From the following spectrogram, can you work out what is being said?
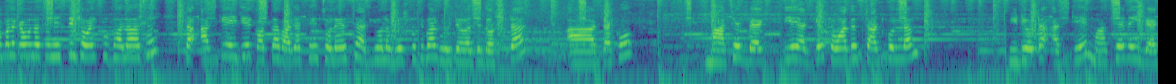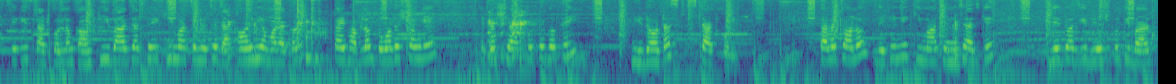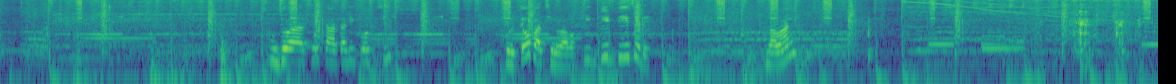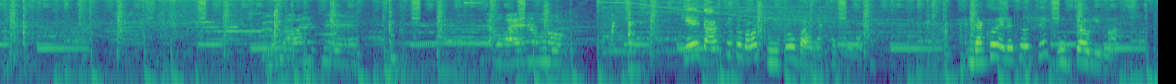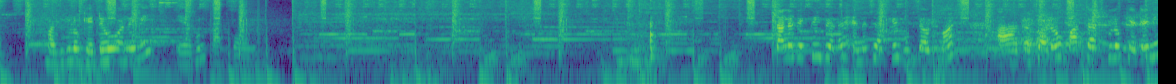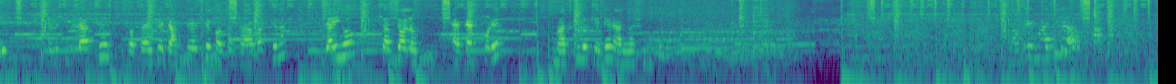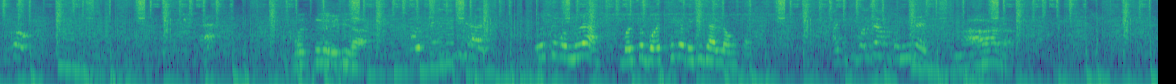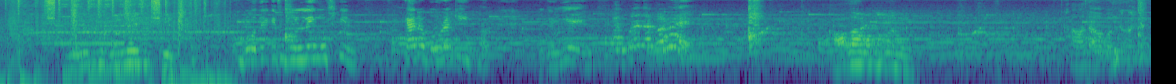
সকলে কেমন আছো? নিশ্চয়ই সবাই খুব ভালো আছো। তা আজকে এই যে কর্তা বাজার থেকে চলে এসেছে, আজকে হলো বৃহস্পতিবার ঘুরতে বাজে দশটা। আর দেখো, মাছের ব্যাগ দিয়ে আজকে তোমাদের স্টার্ট করলাম। ভিডিওটা আজকে মাছের এই ব্যাগ থেকে স্টার্ট করলাম, কারণ কি বাজার থেকে কি মাছ এনেছে দেখা হয়নি আমার এখন। তাই ভাবলাম তোমাদের সঙ্গে এটা শেয়ার করতে করতেই ভিডিওটা স্টার্ট করি। তাহলে চলো দেখে নিই কী মাছ এনেছে আজকে। যেহেতু আজকে বৃহস্পতিবার পুজো আছে, তাড়াতাড়ি করছি। খুলতেও পারছি না বাবা, কি গিট দিয়েছে রে? বাবান কে ডাকছে তো বাবা শুনতেও পায় না দেখো, এনেছে হচ্ছে গুড়চাউলি মাছ। মাছগুলো কেটেও আনেনি এখন কাটতে হবে। তাহলে দেখতেই পেলে এনেছে আজকে গুড়চাউলি মাছ। আর চলো মাছ টাছগুলো কেটে নিই। তাহলে চিল্লাচ্ছে কত একে ডাকতে আসছে কত খারাপ পাচ্ছে না। যাই হোক তা চলো এক এক করে মাছগুলো কেটে রান্না শুরু করি। ধার বলছে বন্ধুরা বলছে বইয়ের থেকে বেশি ঝাল লঙ্কা। আর কিছু বলবে আমার না না কিছু বললেই মুশকিল বউদের কিছু বললেই মুশকিল। কেন বউরা কি ইয়ে খাওয়া দাওয়া বন্ধ করে খাওয়া দাওয়া বন্ধ করে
